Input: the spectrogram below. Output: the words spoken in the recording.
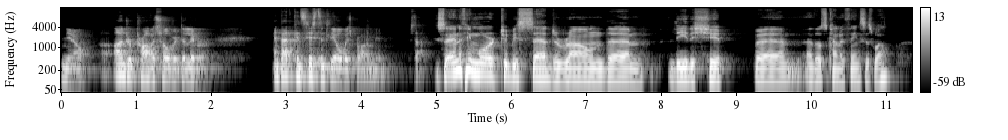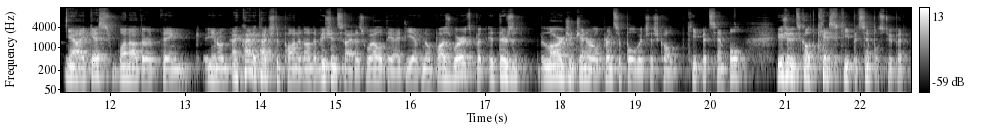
You know, under promise, over deliver. And that consistently always brought him in stuff. Is there anything more to be said around um, leadership um, and those kind of things as well? Yeah, I guess one other thing, you know, I kind of touched upon it on the vision side as well, the idea of no buzzwords, but it, there's a larger general principle which is called keep it simple. Usually it's called KISS, keep it simple, stupid,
